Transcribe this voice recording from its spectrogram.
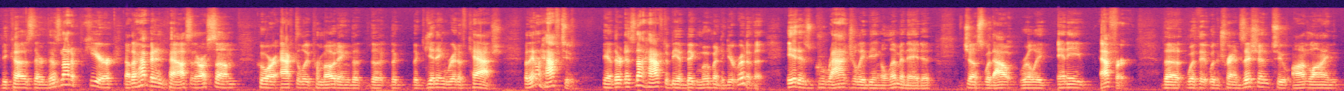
because there does not appear now there have been in the past, and there are some who are actively promoting the the, the, the getting rid of cash, but they don't have to. You know, there does not have to be a big movement to get rid of it. It is gradually being eliminated just without really any effort. The, with it with the transition to online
